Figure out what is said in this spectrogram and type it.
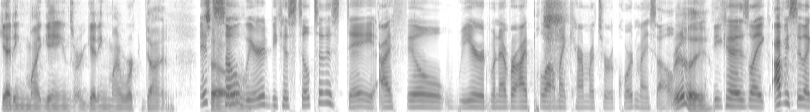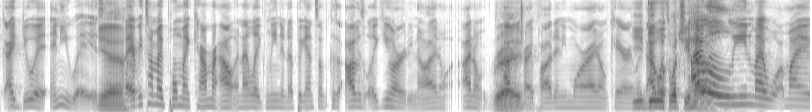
getting my gains or getting my work done. It's so, So- weird because still to this day I feel weird whenever I pull out my camera to record myself. Really? Because like obviously like I do it anyways. Yeah. But every time I pull my camera out and I like lean it up against something because obviously like you already know I don't I don't have a tripod anymore. I don't care. You Like, do I with will- what you have. I will lean my my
